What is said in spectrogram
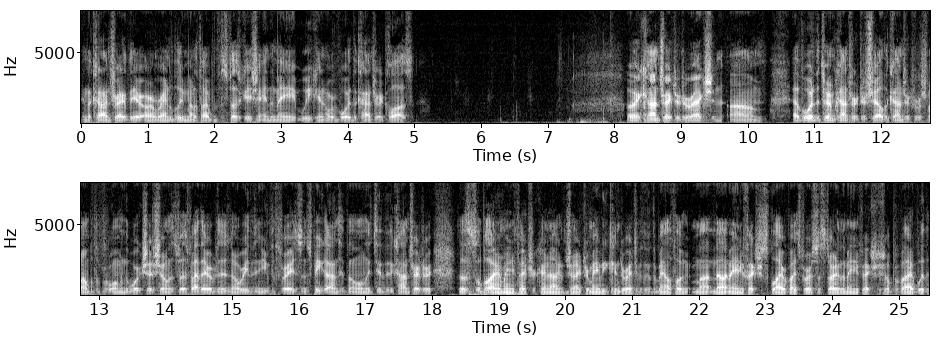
in the contract. They are randomly modified with the specification and they may weaken or void the contract clause. Okay, contractor direction. Um, avoid the term contractor shall. The contractor responsible for performing the work shall show and specify there, but there's no reason to use the phrase and speak onto the only to the contractor. The supplier manufacturer contractor may be directed through the manufacturer supplier, vice versa. Starting the manufacturer shall provide with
